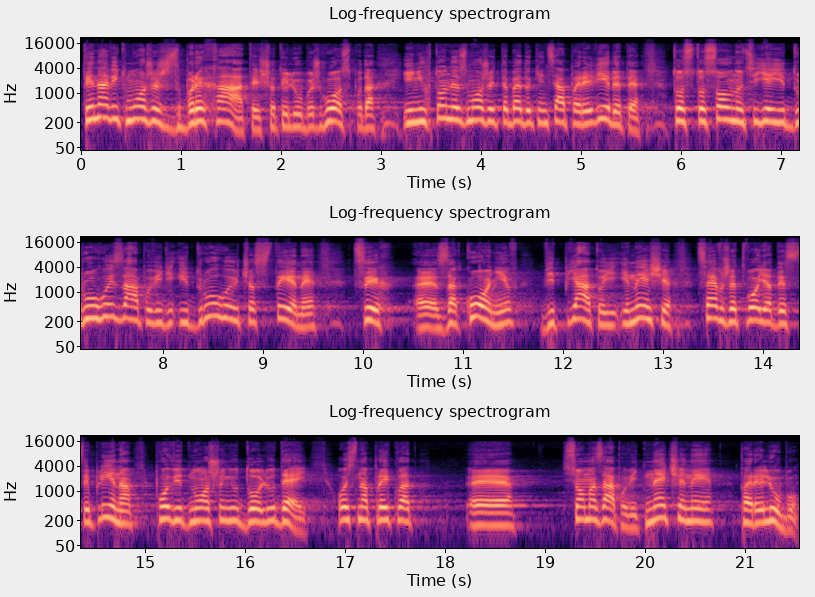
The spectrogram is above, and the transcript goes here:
ти навіть можеш збрехати, що ти любиш Господа, і ніхто не зможе тебе до кінця перевірити. То стосовно цієї другої заповіді і другої частини цих е, законів від п'ятої і нижче, це вже твоя дисципліна по відношенню до людей. Ось, наприклад, е, сьома заповідь: не чини перелюбу.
